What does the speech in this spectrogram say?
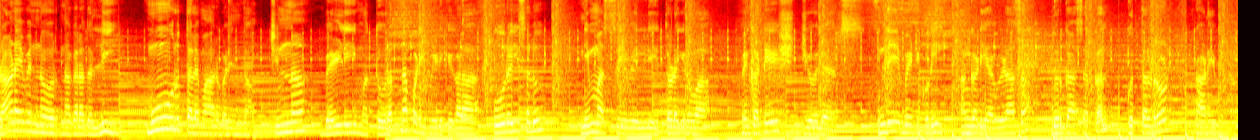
ರಾಣೆಬೆನ್ನೂರು ನಗರದಲ್ಲಿ ಮೂರು ತಲೆಮಾರುಗಳಿಂದ ಚಿನ್ನ, ಬೆಳ್ಳಿ ಮತ್ತು ರತ್ನಪಡಿ ಬೇಡಿಕೆಗಳ ಪೂರೈಸಲು ನಿಮ್ಮ ಸೇವೆಯಲ್ಲಿ ತೊಡಗಿರುವ ವೆಂಕಟೇಶ್ ಜ್ಯುವೆಲರ್ಸ್. ಹಿಂದೆ ಭೇಟಿ ಕೊಡಿ ಅಂಗಡಿಯ ವಿಳಾಸ ದುರ್ಗಾ ಸರ್ಕಲ್, ಗುತ್ತಲ್ ರೋಡ್ ರಾಣೆಬೆನ್ನೂರು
